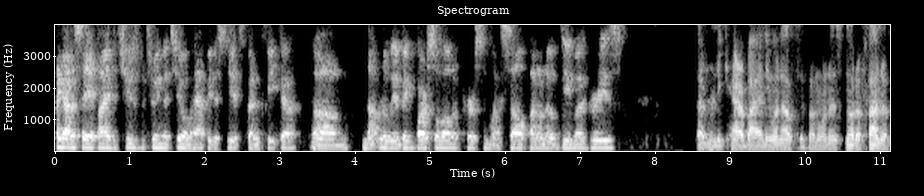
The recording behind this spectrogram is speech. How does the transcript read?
I got to say, if I had to choose between the two, I'm happy to see it's Benfica. Um, not really a big Barcelona person myself. I don't know if Dima agrees. Don't really care about anyone else, if I'm honest. Not a fan of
